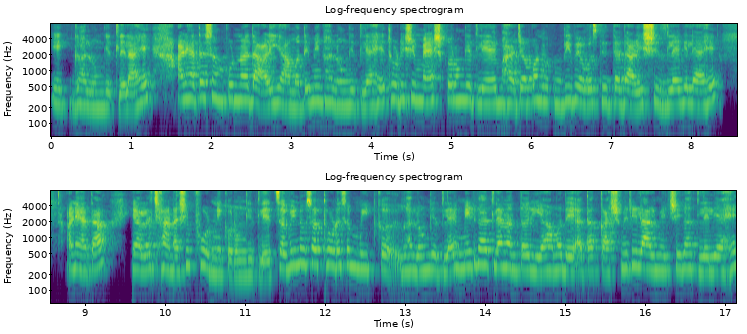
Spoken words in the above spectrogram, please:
एक घालून घेतलेला आहे. आणि आता संपूर्ण डाळ यामध्ये मी घालून घेतली आहे. थोडीशी मॅश करून घेतली आहे. भाज्या पण अगदी व्यवस्थित त्या डाळी शिजल्या गेल्या आहे. आणि आता याला छान अशी फोडणी करून घेतली आहे. चवीनुसार थोडंसं मीठ क घालून घेतलं आहे मीठ घातल्यानंतर यामध्ये आता काश्मीरी लाल मिरची घातलेली आहे.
